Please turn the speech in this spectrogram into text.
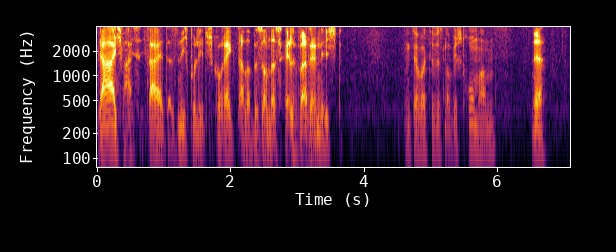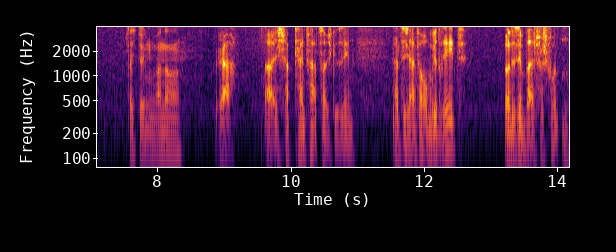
Ja, ich weiß, das ist nicht politisch korrekt, aber besonders helle war der nicht. Und der wollte wissen, ob wir Strom haben. Ja, Vielleicht irgendein Wanderer. ja. Aber ich habe kein Fahrzeug gesehen. Hat sich einfach umgedreht und ist im Wald verschwunden.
